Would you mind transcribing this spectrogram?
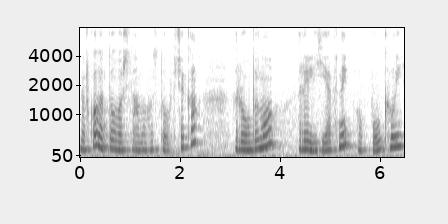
Навколо того ж самого стовпчика робимо рельєфний опуклий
